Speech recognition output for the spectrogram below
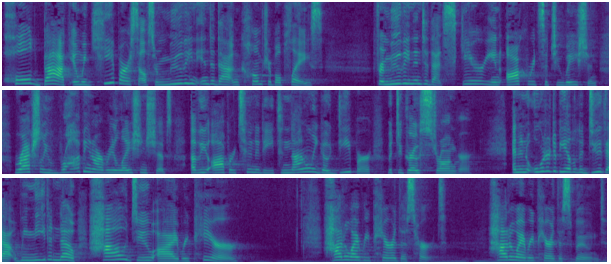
hold back and we keep ourselves from moving into that uncomfortable place, from moving into that scary and awkward situation, we're actually robbing our relationships of the opportunity to not only go deeper, but to grow stronger. And in order to be able to do that, we need to know how do I repair? How do I repair this hurt? How do I repair this wound?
